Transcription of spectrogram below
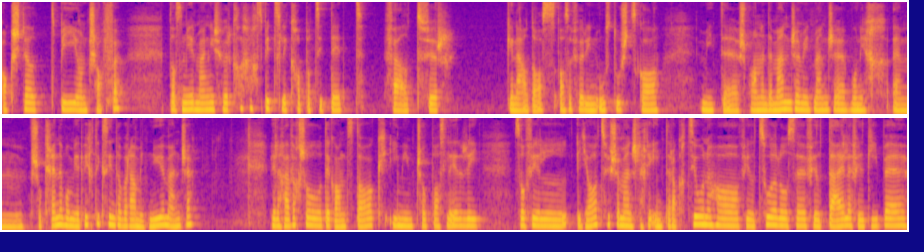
angestellt bin und arbeite, dass mir manchmal wirklich ein bisschen Kapazität fehlt für genau das, also für in Austausch zu gehen mit äh, spannenden Menschen, mit Menschen, die ich ähm, schon kenne, die mir wichtig sind, aber auch mit neuen Menschen. Weil ich einfach schon den ganzen Tag in meinem Job als Lehrerin so viel ja, zwischenmenschliche Interaktionen habe, viel zuhören, viel teilen, viel geben,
